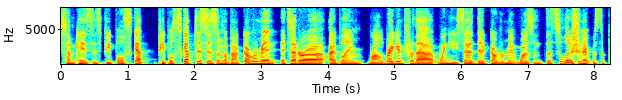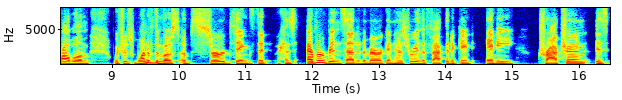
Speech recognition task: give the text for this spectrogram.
some cases people skept people's skepticism about government etc i blame ronald reagan for that when he said that government wasn't the solution it was the problem which was one of the most absurd things that has ever been said in american history and the fact that it gained any traction is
